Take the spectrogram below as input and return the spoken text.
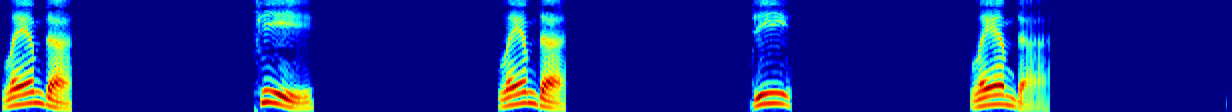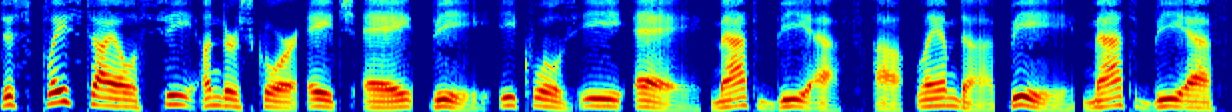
lambda P lambda D lambda Display style c underscore h a b equals e a math bf a lambda b math bf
